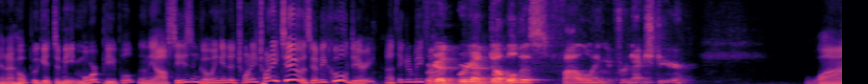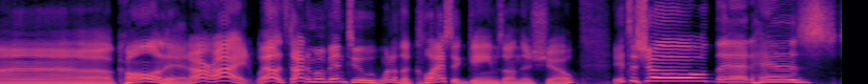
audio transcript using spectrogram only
And I hope we get to meet more people in the off season going into 2022. It's gonna be cool, Deary. I think it'll be We're gonna we're gonna double this following for next year. Wow, calling it. All right. Well, it's time to move into one of the classic games on this show. It's a show that has.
